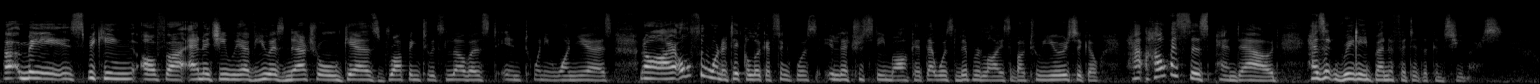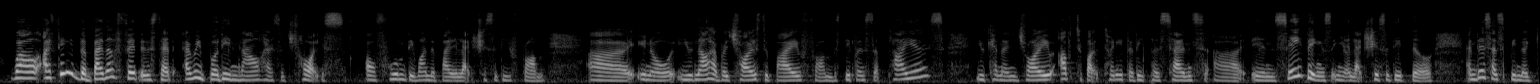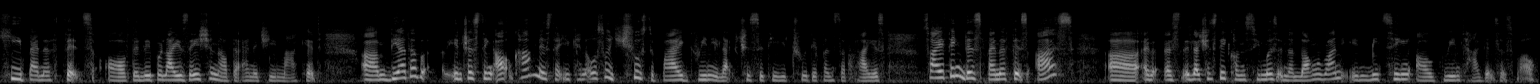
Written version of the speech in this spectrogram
Uh, May, speaking of uh, energy, we have U.S. natural gas dropping to its lowest in 21 years. Now, I also want to take a look at Singapore's electricity market that was liberalized about two years ago. How, how has this panned out? Has it really benefited the consumers? Well, I think the benefit is that everybody now has a choice of whom they want to buy electricity from. Uh, you know, you now have a choice to buy from different suppliers. You can enjoy up to about 20, 30% uh, in savings in your electricity bill. And this has been a key benefit of the liberalization of the energy market. Um, the other interesting outcome is that you can also choose to buy green electricity through different suppliers. So I think this benefits us uh, as electricity consumers in the long run in meeting our green targets as well.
